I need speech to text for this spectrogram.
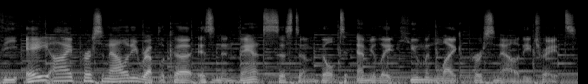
The AI Personality replica is an advanced system built to emulate human-like personality traits.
